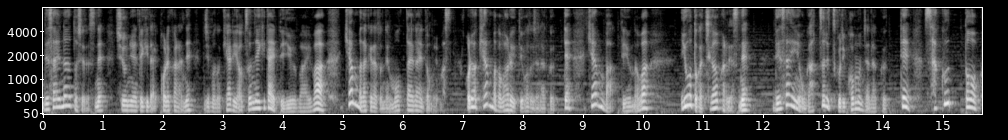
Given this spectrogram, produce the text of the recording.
デザイナーとしてですね、収入やっていきたい。これからね、自分のキャリアを積んでいきたいっていう場合は、キャンバだけだとね、もったいないと思います。これはキャンバが悪いということじゃなくって、キャンバっていうのは用途が違うからですね。デザインをがっつり作り込むんじゃなくってサクッと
